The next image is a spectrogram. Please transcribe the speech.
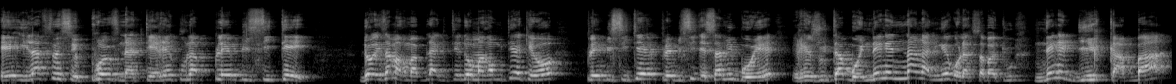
et il a fait ses preuves na terrain kuna plébiscité donc eza makambo ya blague te donc makambo te ke o plébiscité plébiscite esami boye résultat boye ndenge nanga alingi kolakisa bato ndenge dirkaba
